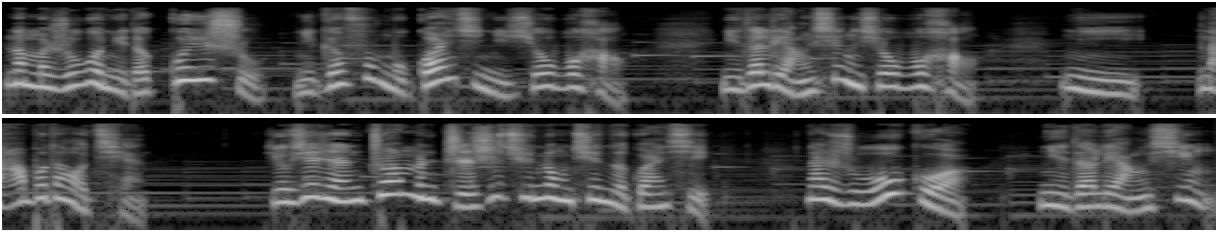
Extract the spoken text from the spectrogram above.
那么如果你的归属、你跟父母关系你修不好，你的两性修不好，你拿不到钱。有些人专门只是去弄亲子关系，那如果你的两性，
